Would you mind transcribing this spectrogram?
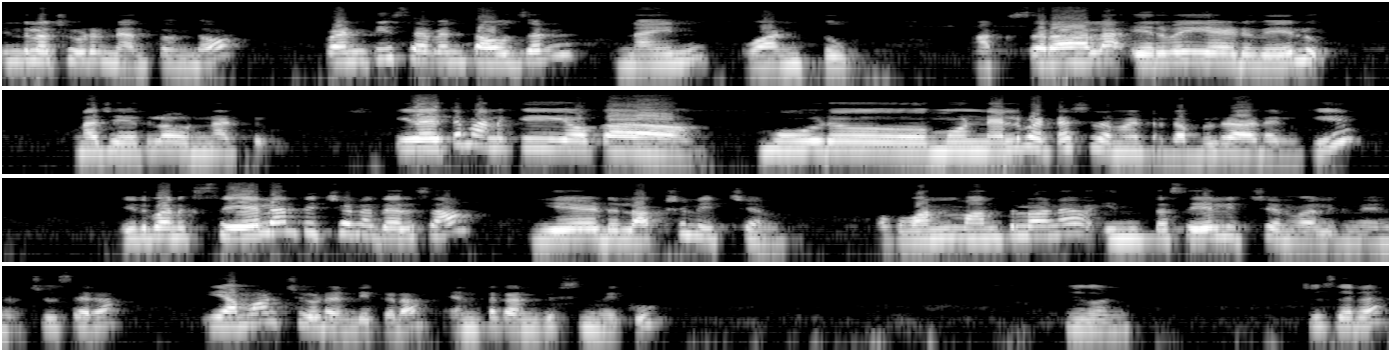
ఇందులో చూడండి ఎంత ఉందో. Twenty seven thousand nine one two అక్షరాల ఇరవై ఏడు వేలు నా చేతిలో ఉన్నట్టు. ఇదైతే మనకి ఒక మూడు మూడు నెలలు పట్టేస్తుంది అన్నమాట డబ్బులు రావడానికి. ఇది మనకి సేల్ ఎంత ఇచ్చానో తెలుసా? ఏడు లక్షలు ఇచ్చాను. ఒక వన్ మంత్లోనే ఇంత సేల్ ఇచ్చాను వాళ్ళకి నేను. చూసారా? ఈ అమౌంట్ చూడండి ఇక్కడ. ఎంత కనిపిస్తుంది మీకు? ఇదిగోండి. చూసారా?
